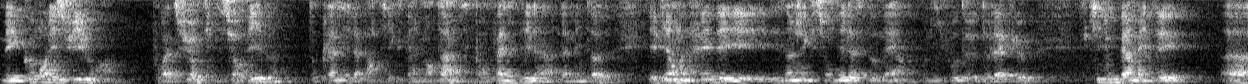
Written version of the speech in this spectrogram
mais comment les suivre pour être sûr qu'ils survivent? Donc là c'est la partie expérimentale, c'est pour valider la, méthode, eh bien on a fait des, injections d'élastomère au niveau de, la queue, ce qui nous permettait euh,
